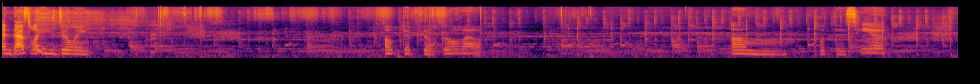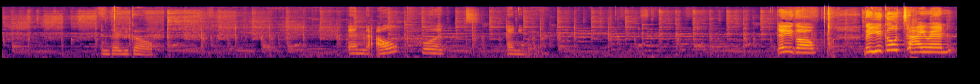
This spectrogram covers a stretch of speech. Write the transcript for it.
And that's what he's doing. Oh, get those girls out. Um, put this here. And there you go. And I'll put anywhere. There you go. There you go, Tyron.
